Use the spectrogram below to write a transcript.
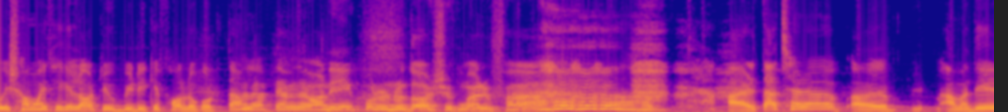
ওই সময় থেকে লট ইউ বিডিকে ফলো করতাম। তাহলে আপনি আমাদের অনেক পুরনো দর্শক মারুফা। আর তাছাড়া আমাদের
